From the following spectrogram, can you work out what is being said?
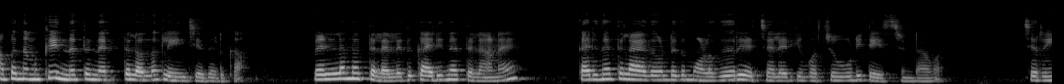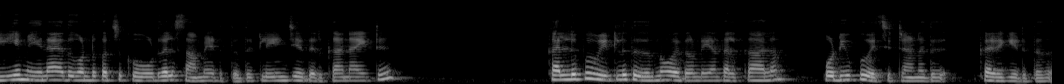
അപ്പം നമുക്ക് ഇന്നത്തെ നെത്തലൊന്ന് ക്ലീൻ ചെയ്തെടുക്കാം. വെള്ള നെത്തലല്ല? ഇത് കരിനെത്തലാണ്. കരിനെത്തലായതുകൊണ്ട് ഇത് മുളക് കയറി വെച്ചാലായിരിക്കും കുറച്ചുകൂടി ടേസ്റ്റ് ഉണ്ടാവുക. ചെറിയ മീനായതുകൊണ്ട് കുറച്ച് കൂടുതൽ സമയം എടുത്തത് ക്ലീൻ ചെയ്തെടുക്കാനായിട്ട്. കല്ലുപ്പ് വീട്ടിൽ തീർന്നു പോയതുകൊണ്ട് ഞാൻ തൽക്കാലം പൊടിയുപ്പ് വെച്ചിട്ടാണ് ഇത് കഴുകിയെടുത്തത്.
